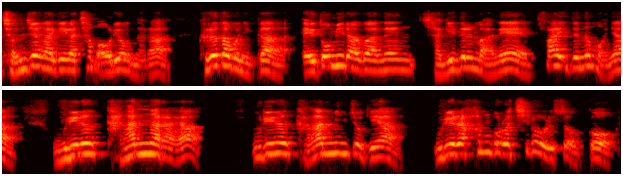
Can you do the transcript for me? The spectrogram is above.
전쟁하기가 참 어려운 나라. 그러다 보니까 에돔이라고 하는 자기들만의 프라이드는 뭐냐? 우리는 강한 나라야. 우리는 강한 민족이야. 우리를 함부로 치러 올 수 없고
